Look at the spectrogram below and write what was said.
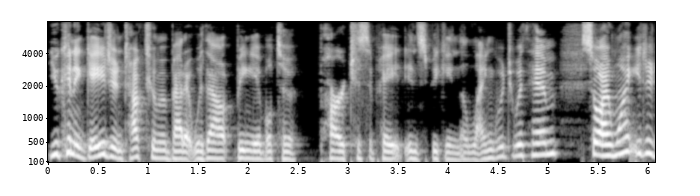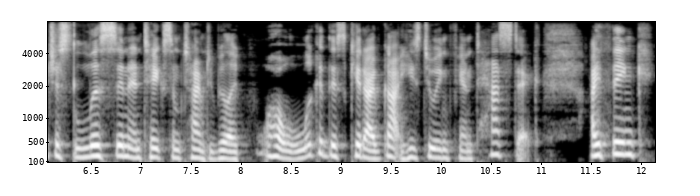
You can engage and talk to him about it without being able to participate in speaking the language with him. So I want you to just listen and take some time to be like, whoa, look at this kid I've got. He's doing fantastic. I think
